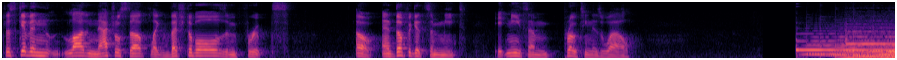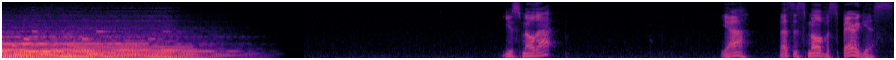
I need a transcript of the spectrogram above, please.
just giving a lot of natural stuff like vegetables and fruits. Oh, and don't forget some meat. It needs some protein as well. You smell that? Yeah, that's the smell of asparagus.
